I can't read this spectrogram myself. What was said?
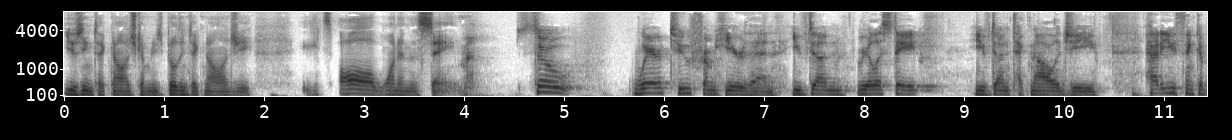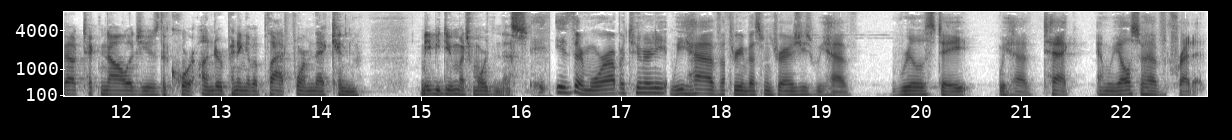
using technology companies, building technology. It's all one and the same. So, where to from here then? You've done real estate, you've done technology. How do you think about technology as the core underpinning of a platform that can maybe do much more than this? Is there more opportunity? We have three investment strategies. We have real estate, we have tech, and we also have credit.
